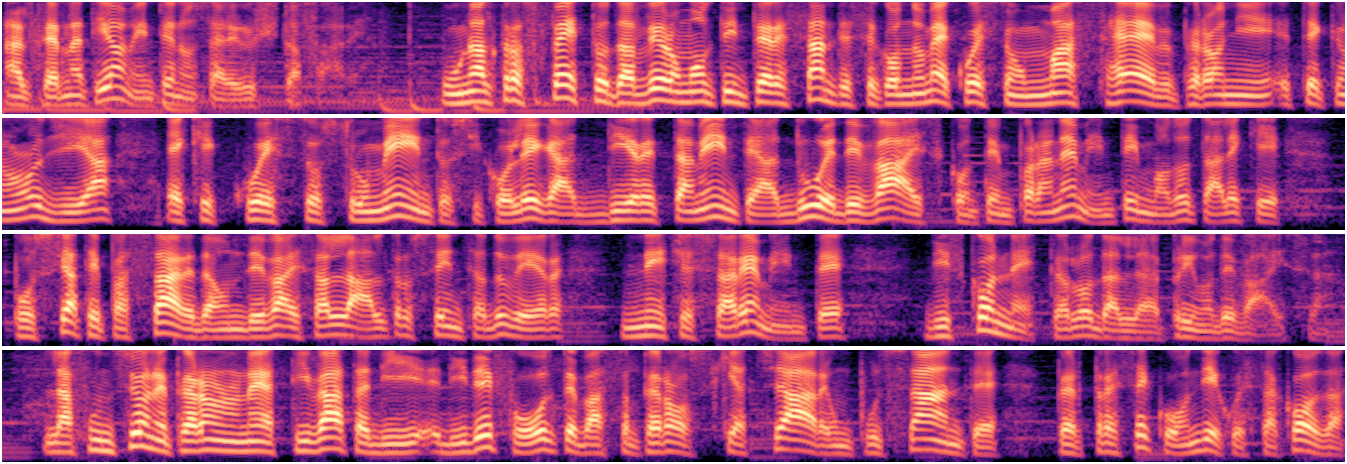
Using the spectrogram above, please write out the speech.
alternativamente non sarei riuscito a fare. Un altro aspetto davvero molto interessante, secondo me questo è un must have per ogni tecnologia, è che questo strumento si collega direttamente a due device contemporaneamente in modo tale che possiate passare da un device all'altro senza dover necessariamente disconnetterlo dal primo device. La funzione però non è attivata di, di default, basta però schiacciare un pulsante per 3 secondi e questa cosa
